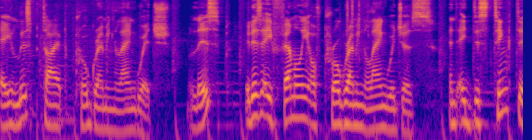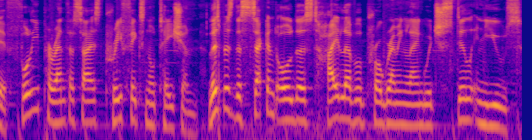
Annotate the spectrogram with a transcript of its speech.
a Lisp-type programming language. Lisp? It is a family of programming languages and a distinctive, fully parenthesized prefix notation. Lisp is the second oldest high-level programming language still in use,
